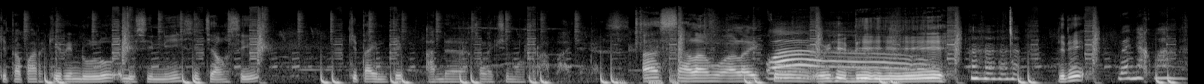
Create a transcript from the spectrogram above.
kita parkirin dulu di sini si Chelsea. Kita intip ada koleksi motor apa aja guys. Assalamualaikum, Wow. Widih. Jadi Banyak banget.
